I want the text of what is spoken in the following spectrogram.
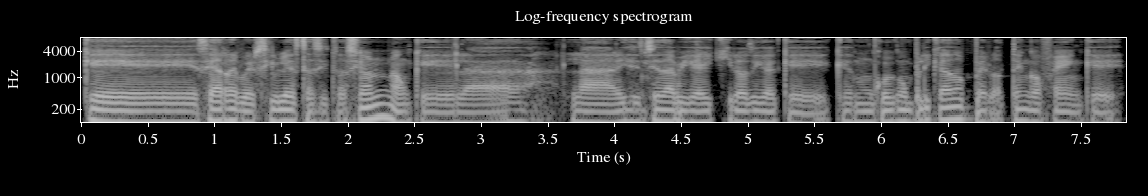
que sea reversible esta situación, aunque la, la licenciada Abigail Quiroz diga que, que, es muy complicado, pero tengo fe en que,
